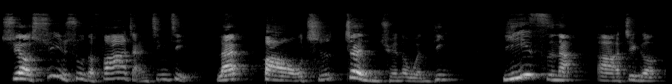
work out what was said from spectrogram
需要迅速的发展经济来保持政权的稳定，以此呢啊这个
